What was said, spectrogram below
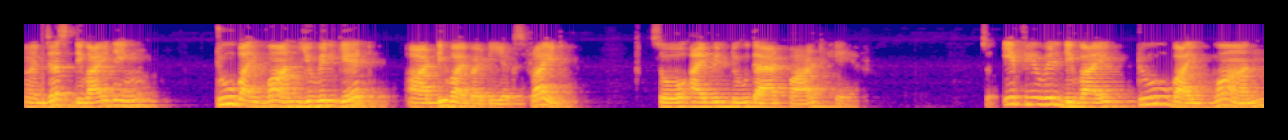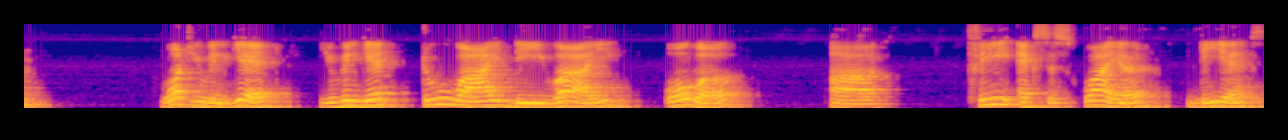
uh, just dividing 2 by 1, you will get uh, dy by dx right? So I will do that part here. So if you will divide 2 by 1 what you will get? You will get 2y dy over uh, 3x square dx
